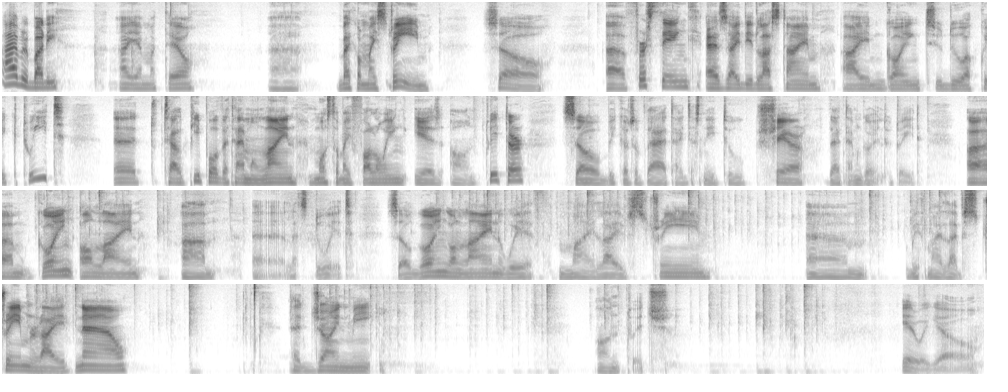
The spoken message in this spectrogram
Hi, everybody. I am Matteo, uh, back on my stream. So, uh, first thing, as I did last time, I'm going to do a quick tweet uh, to tell people that I'm online. Most of my following is on Twitter. So, because of that, I just need to share that I'm going to tweet. Um, going online, um, uh, let's do it. So, going online with my live stream um, with my live stream right now. Uh, join me on Twitch. Here we go.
